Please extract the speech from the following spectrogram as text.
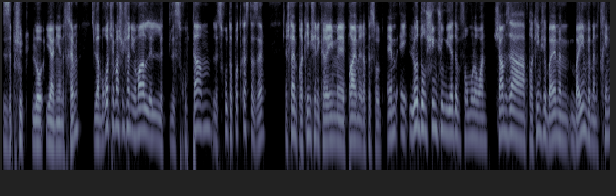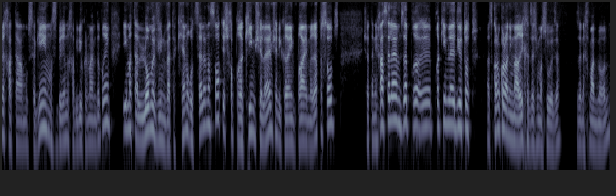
זה פשוט לא יעניין אתכם. למרות שמשהו שאני אומר לזכותם, לזכות הפודקאסט הזה, יש להם פרקים שנקראים primer אה, episode. הם אה, לא דורשים שום ידע בפורמולה 1. שם זה הפרקים שבהם הם באים ומנתחים לך את המושגים, מסבירים לך בדיוק על מה הם מדברים. אם אתה לא מבין ואתה כן רוצה לנסות, יש לך פרקים שלהם שנקראים primer episodes, שאתה נכנס אליהם, זה פר, אה, פרקים לאדיוטות. אז קודם כל אני מעריך את זה שהם עשו את זה, זה נחמד מאוד,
